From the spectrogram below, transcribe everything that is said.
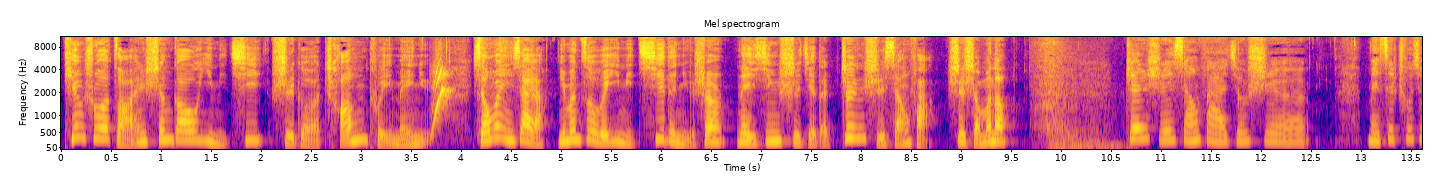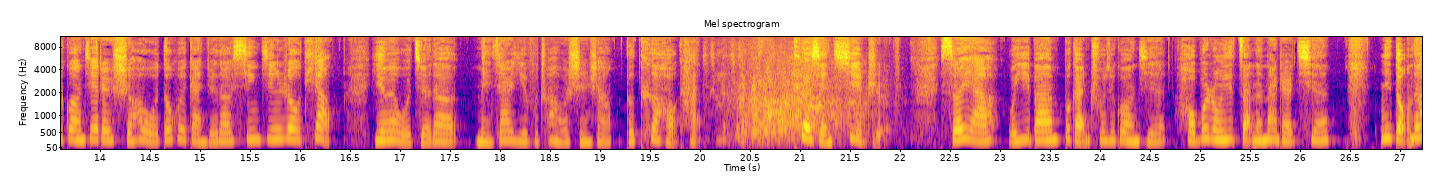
听说早安身高一米七，是个长腿美女，想问一下呀，你们作为一米七的女生，内心世界的真实想法是什么呢？真实想法就是，每次出去逛街的时候，我都会感觉到心惊肉跳，因为我觉得每件衣服穿我身上都特好看，特显气质。所以啊，我一般不敢出去逛街，好不容易攒的那点钱，你懂的。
